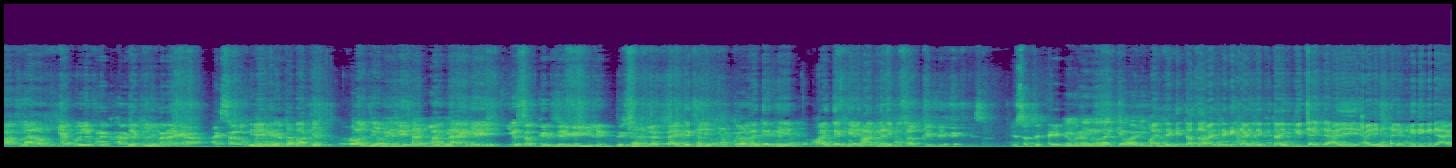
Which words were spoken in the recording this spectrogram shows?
पतला रूम क्या कोई अपने घर देख बनाएगा ऐसा रूम यही में दबा के देखिए, लगता है कि ये सब गिर जाएगा ये लगता है। देखिए देखिए आई देखिए बाद आई में तो सब गिर जाएगा ये सब। ये सब दिखाइए कैमरा में। जंगला के बाड़ी आई देखी तो सर आई देखी आई गिर जाइए आई आई आई गिरी गिरी आई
